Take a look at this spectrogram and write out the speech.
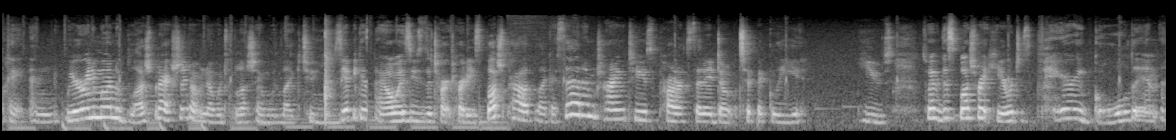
Okay, and we're going to move on to blush, but I actually don't know which blush I would like to use yet because I always use the Tarte Tarte's blush palette. Like I said, I'm trying to use products that I don't typically use. So I have this blush right here, which is very golden.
